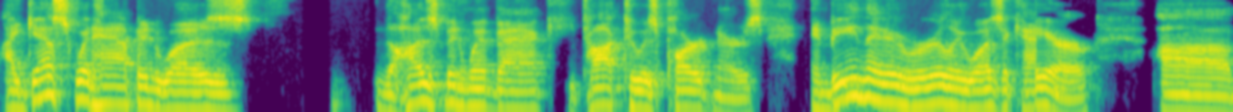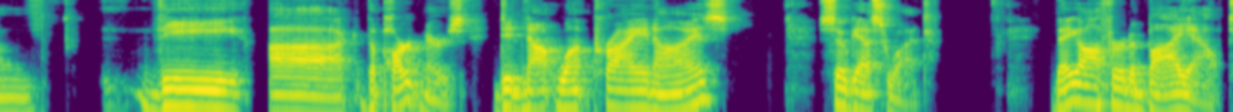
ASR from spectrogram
I guess what happened was the husband went back, he talked to his partners, and being that there really was a care, um, the uh, the partners did not want prying eyes. So guess what? They offered a buyout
